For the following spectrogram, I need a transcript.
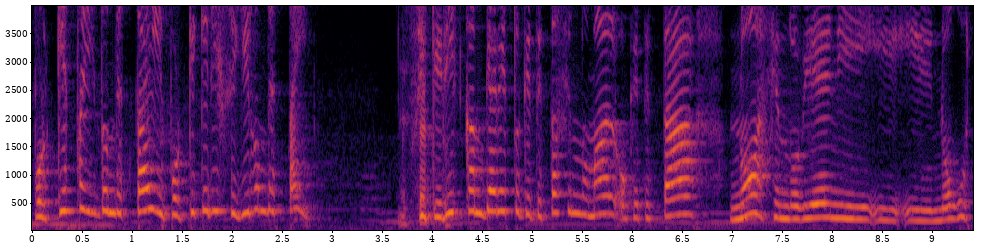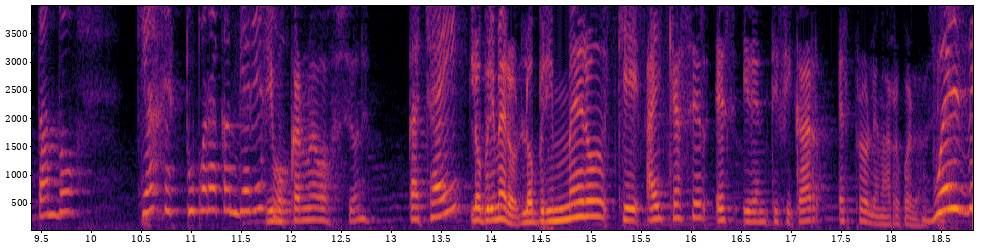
por qué está ahí donde está ahí, y por qué querés seguir donde está ahí. Si querés cambiar esto que te está haciendo mal o que te está no haciendo bien y, y- y no gustando, ¿qué haces tú para cambiar eso? Y buscar nuevas opciones. ¿Cachai? Lo primero, lo primero que hay que hacer es identificar el problema, recuerda. ¿sí? Vuelve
